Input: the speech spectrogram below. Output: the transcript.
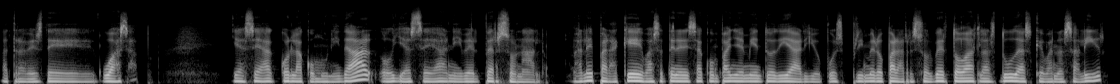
a través de WhatsApp, ya sea con la comunidad o ya sea a nivel personal. ¿Vale? ¿Para qué vas a tener ese acompañamiento diario? Pues primero para resolver todas las dudas que van a salir,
